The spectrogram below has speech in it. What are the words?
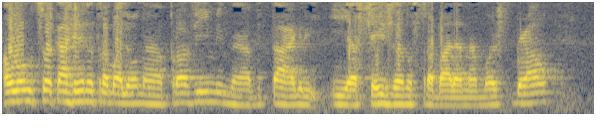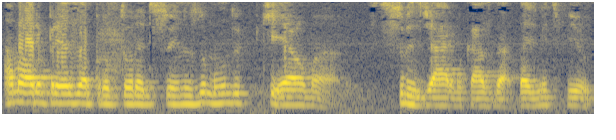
ao longo de sua carreira, trabalhou na Provime, na Vitagri e há seis anos trabalha na Murphy Brown, a maior empresa produtora de suínos do mundo, que é uma subsidiária, no caso da, da Smithfield.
